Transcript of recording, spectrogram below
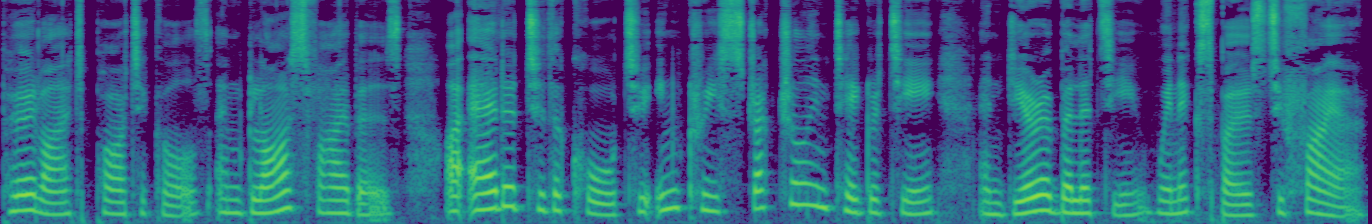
perlite particles and glass fibers are added to the core to increase structural integrity and durability when exposed to fire.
